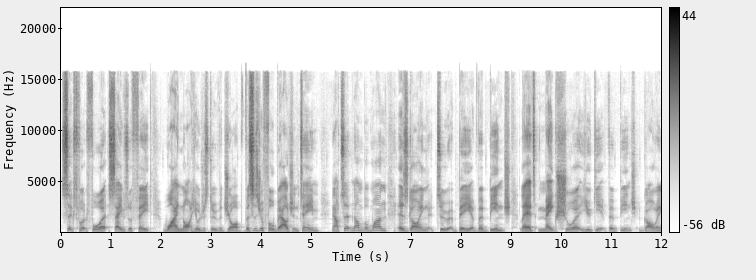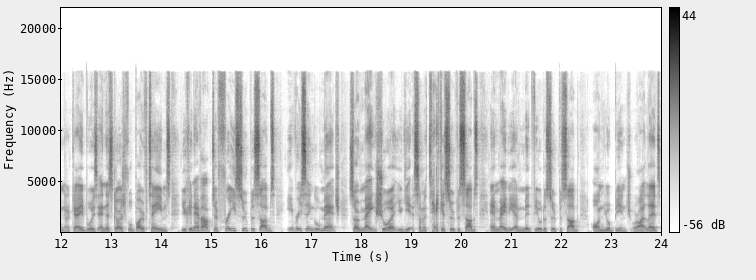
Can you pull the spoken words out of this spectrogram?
6 foot 4, saves with feet. Why not? He'll just do the job. This is your full Belgian team. Now, tip number one is going to be the bench. Lads, make sure you get the bench going, okay, boys? And this goes for both teams. You can have up to three super subs every single match. So make sure you get some attacker super subs and maybe a midfielder super sub on your bench. Alright, lads.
